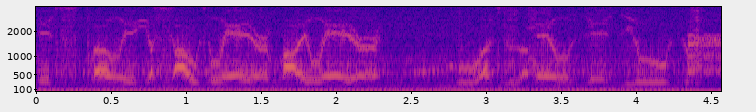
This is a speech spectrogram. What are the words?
It's spelling us out layer by layer. What the hell did you do?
